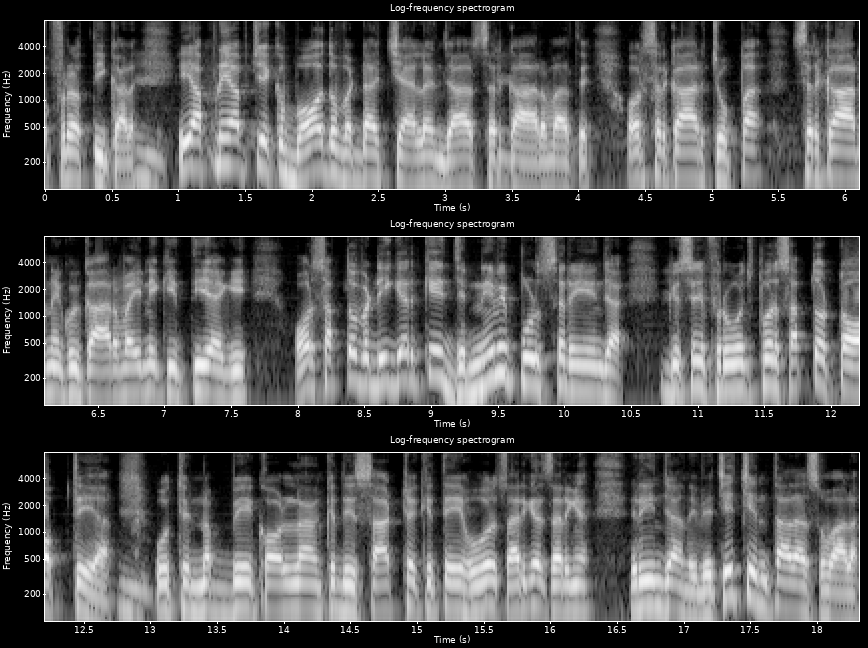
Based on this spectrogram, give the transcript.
ਫਰੋਤੀ ਕਰ ਇਹ ਆਪਣੇ ਆਪ 'ਚ ਇੱਕ ਬਹੁਤ ਵੱਡਾ ਚੈਲੰਜ ਆ ਸਰਕਾਰ ਵਾਸਤੇ। ਔਰ ਸਰਕਾਰ ਚੁੱਪ ਆ। ਸਰਕਾਰ ਨੇ ਕੋਈ ਕਾਰਵਾਈ ਨਹੀਂ ਕੀਤੀ ਹੈਗੀ। ਔਰ ਸਭ ਤੋਂ ਵੱਡੀ ਗੱਲ ਕਿ ਜਿੰਨੇ ਵੀ ਪੁਲਿਸ ਰੇਂਜ ਆ ਕਿਸੇ ਫਿਰੋਜ਼ਪੁਰ ਸਭ ਤੋਂ ਟੌਪ ਤੇ ਆ। ਉੱਥੇ 90 ਕਾਲਾਂ ਕਿਤੇ 60 ਕਿਤੇ ਹੋਰ ਸਾਰੀਆਂ ਸਾਰੀਆਂ ਰੇਂਜਾਂ ਦੇ ਵਿੱਚ। ਇਹ ਚਿੰਤਾ ਦਾ ਸਵਾਲ ਆ।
